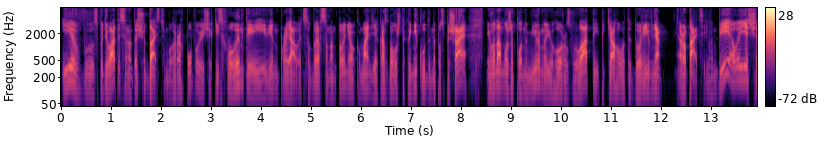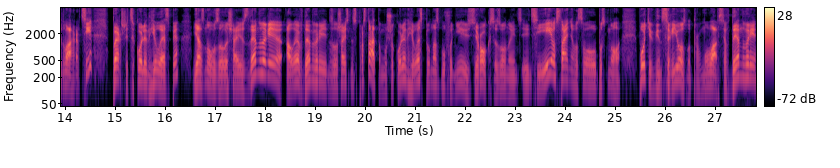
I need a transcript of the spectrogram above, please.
і сподіватися на те, що дасть йому Грег Попович якісь хвилинки, і він проявить себе в Сан-Антоніо, команді, яка знову ж таки нікуди не поспішає, і вона може планомірно його розвивати і підтягувати до рівня ротації в NBA, але є ще два гравці. Перший це Колін Гілеспі. Я знову залишаюсь в Денвері, але в Денвері залишаюсь неспроста, тому що Колін Гілеспі у нас був однією з зірок сезону NCAA останнього свого випускного. Потім він серйозно травмувався в Денвері,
